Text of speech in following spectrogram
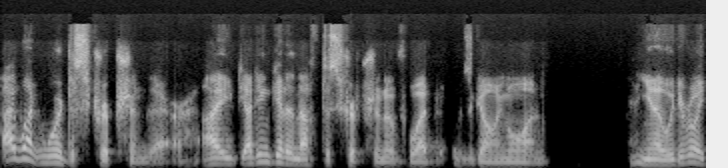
I want more description there. I, I didn't get enough description of what was going on. You know, we really,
